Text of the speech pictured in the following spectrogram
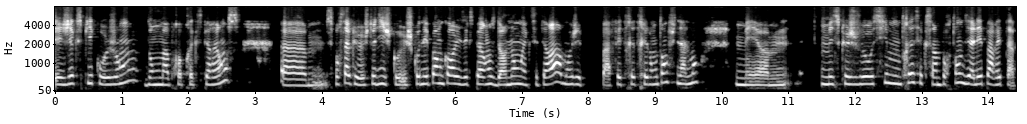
et j'explique aux gens, dans ma propre expérience. Euh, c'est pour ça que je te dis, je, je connais pas encore les expériences d'un an, etc. Moi, j'ai pas fait très très longtemps finalement, mais euh, mais ce que je veux aussi montrer, c'est que c'est important d'y aller par étapes.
